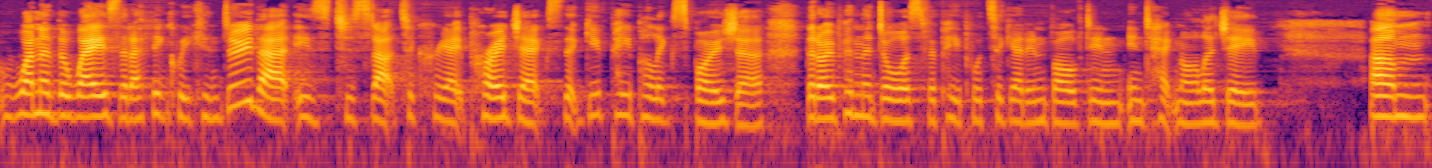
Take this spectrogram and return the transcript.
one of the ways that I think we can do that is to start to create projects that give people exposure, that open the doors for people to get involved in, in technology. Um,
